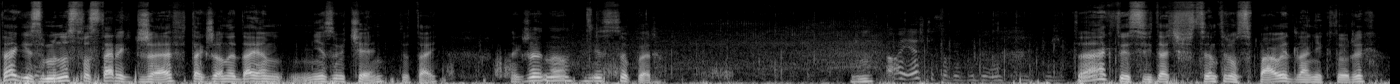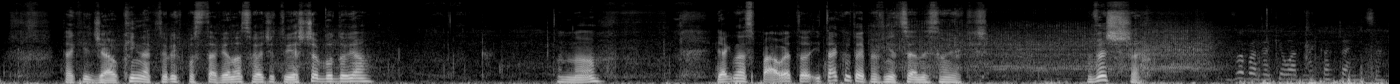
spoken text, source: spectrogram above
Tak, jest mnóstwo starych drzew, także one dają niezły cień tutaj. Także no, jest super. O, jeszcze sobie budują. Tak, tu jest widać w centrum spały dla niektórych takie działki, na których postawiono, słuchajcie, tu jeszcze budują. No. Jak na spałę, to i tak tutaj pewnie ceny są jakieś wyższe. Zobacz jakie ładne kaczeńce.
